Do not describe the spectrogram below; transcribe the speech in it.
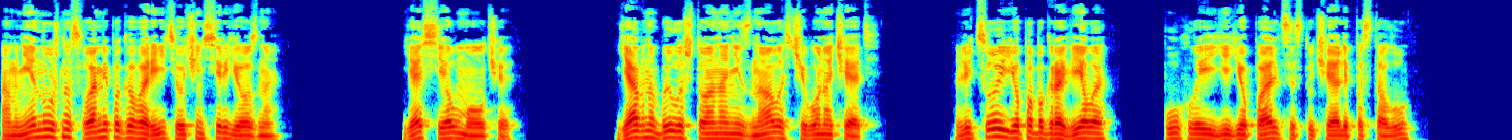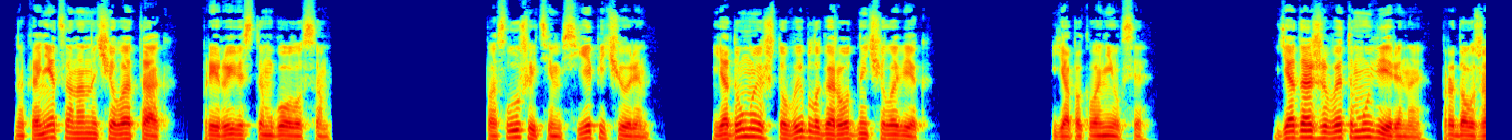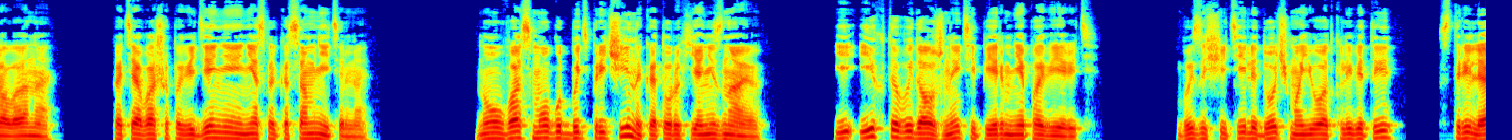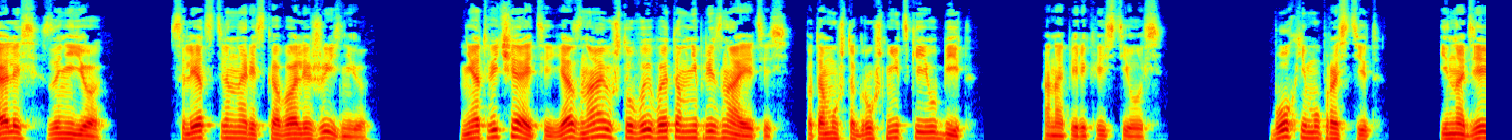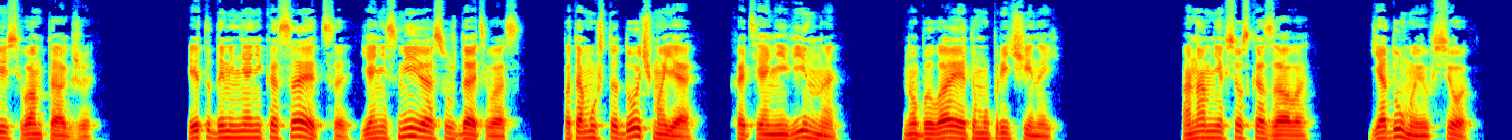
А мне нужно с вами поговорить очень серьезно. Я сел молча. Явно было, что она не знала, с чего начать. Лицо ее побагровело, пухлые ее пальцы стучали по столу. Наконец она начала так, прерывистым голосом. «Послушайте, мсье Печорин, я думаю, что вы благородный человек». Я поклонился. «Я даже в этом уверена», — продолжала она, «хотя ваше поведение несколько сомнительно. Но у вас могут быть причины, которых я не знаю. И их-то вы должны теперь мне поверить. Вы защитили дочь мою от клеветы, стрелялись за нее, следственно рисковали жизнью. Не отвечайте, я знаю, что вы в этом не признаетесь, потому что Грушницкий убит. Она перекрестилась. Бог ему простит. И надеюсь, вам также. Это до меня не касается, я не смею осуждать вас, потому что дочь моя, хотя невинна, но была этому причиной. Она мне все сказала. Я думаю, все.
